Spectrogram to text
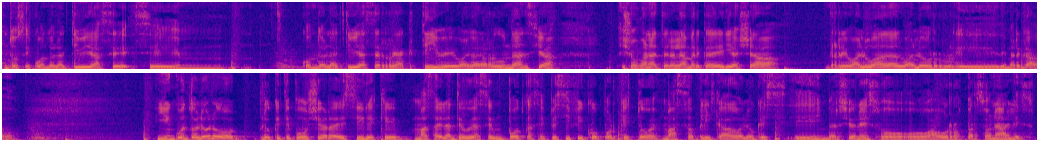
Entonces cuando la actividad se, mm, cuando la actividad se reactive, valga la redundancia, ellos van a tener la mercadería ya revaluada al valor eh, de mercado. Y en cuanto al oro, lo que te puedo llegar a decir es que más adelante voy a hacer un podcast específico porque esto es más aplicado a lo que es eh, inversiones o, ahorros personales.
